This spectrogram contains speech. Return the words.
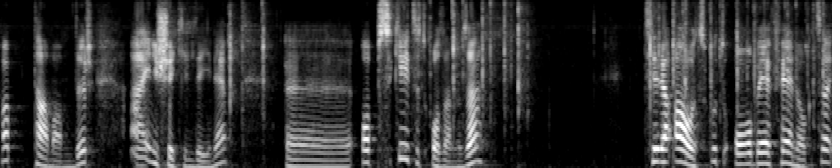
Hop tamamdır. Aynı şekilde yine e, obfuscated olanı da tire output obf nokta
